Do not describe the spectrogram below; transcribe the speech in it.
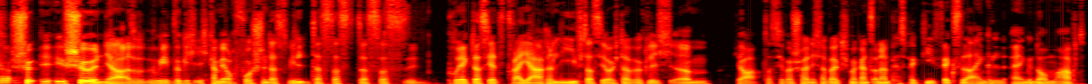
Ja. Schön, äh, schön, ja, also wirklich, ich kann mir auch vorstellen, dass, dass, dass, dass das Projekt, das jetzt drei Jahre lief, dass ihr euch da wirklich ähm, ja, dass ihr wahrscheinlich da wirklich mal ganz anderen Perspektivwechsel einge eingenommen habt.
